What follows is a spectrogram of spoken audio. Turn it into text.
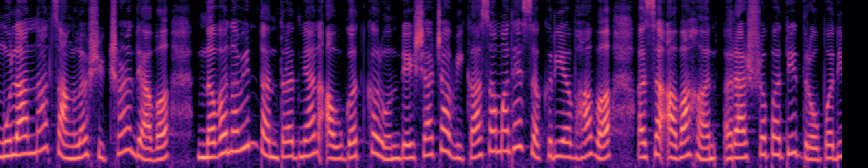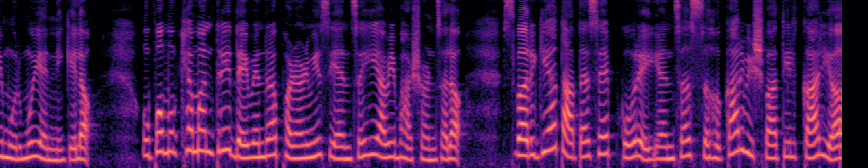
मुलांना चांगलं शिक्षण द्यावं नवनवीन तंत्रज्ञान अवगत करून देशाच्या विकासामध्ये सक्रिय व्हावं असं आवाहन राष्ट्रपती द्रौपदी मुर्मू यांनी केलं. उपमुख्यमंत्री देवेंद्र फडणवीस यांचंही यावेळी भाषण झालं. स्वर्गीय तात्यासाहेब कोरे यांचं सहकार विश्वातील कार्य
